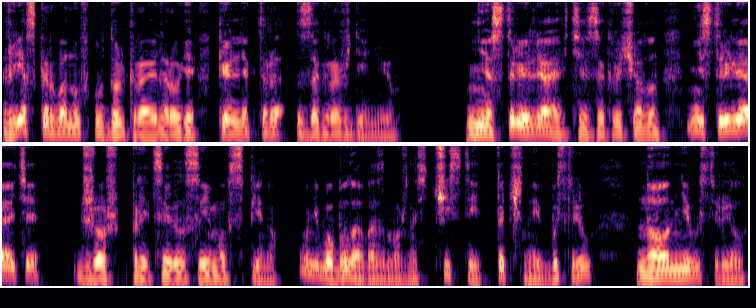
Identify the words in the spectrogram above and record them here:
резко рванув вдоль края дороги к электрозаграждению. «Не стреляйте!» — закричал он. «Не стреляйте!» Джош прицелился ему в спину. У него была возможность чистый, точный выстрел, но он не выстрелил.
